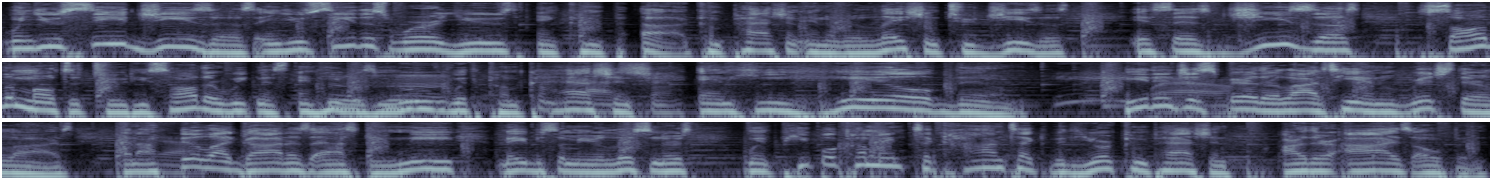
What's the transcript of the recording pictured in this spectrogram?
when you see Jesus and you see this word used in comp- uh, compassion in a relation to Jesus, it says Jesus saw the multitude, he saw their weakness, and he was moved with compassion, Compassion. and he healed them. He didn't just spare their lives, he enriched their lives. And I Yeah. feel like God is asking me, maybe some of your listeners, when people come into contact with your compassion, are their eyes open?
